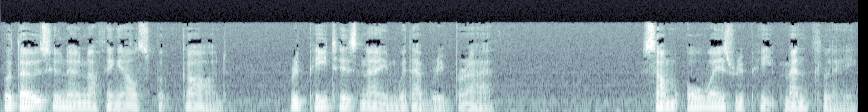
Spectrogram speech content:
But those who know nothing else but God repeat his name with every breath. Some always repeat mentally,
